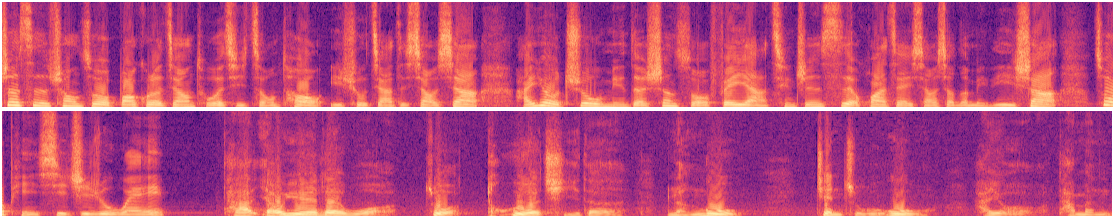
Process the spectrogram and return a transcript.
这次的创作包括了将土耳其总统、艺术家的肖像，还有著名的圣索菲亚清真寺画在小小的米粒上，作品细致入微。他邀约了我做土耳其的人物、建筑物，还有他们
